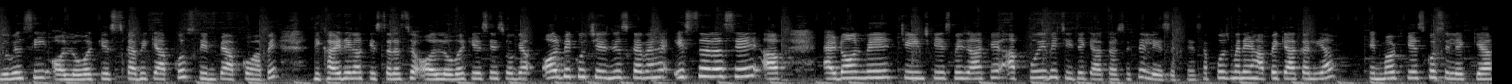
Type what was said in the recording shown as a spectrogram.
you will see all lower case का भी क्या आपको स्क्रीन पे आपको वहाँ पे दिखाई देगा किस तरह से ऑल लोअर केसेस हो गया। और भी कुछ चेंजेस करना है। इस तरह से आप एड ऑन में चेंज केस में जाके आप कोई भी चीज़ें क्या कर सकते हैं, ले सकते हैं। सपोज़ मैंने यहाँ पे क्या कर लिया इन्वर्ट केस को सिलेक्ट किया।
